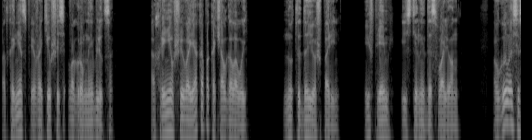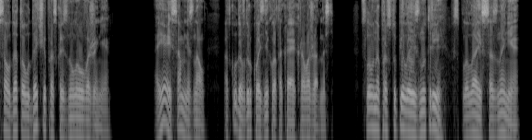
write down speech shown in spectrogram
под конец превратившись в огромные блюдца. Охреневший вояка покачал головой. «Ну ты даешь, парень!» И впрямь истинный Десвалион. В голосе солдата удачи проскользнуло уважение. А я и сам не знал, откуда вдруг возникла такая кровожадность. Словно проступила изнутри, всплыла из сознания,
